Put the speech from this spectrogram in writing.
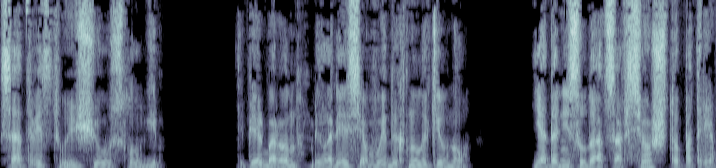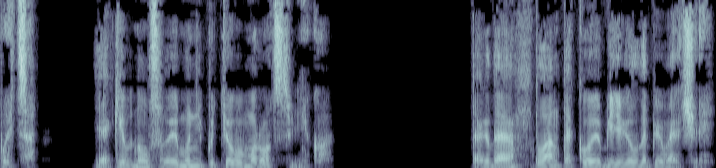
соответствующие услуги. Теперь барон Белолесья выдохнул и кивнул. «Я донесу до отца все, что потребуется». Я кивнул своему непутевому родственнику. Тогда план такой объявил, допивая чай.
